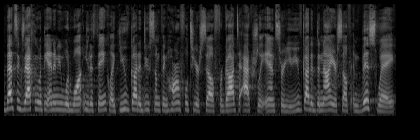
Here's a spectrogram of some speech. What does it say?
that's exactly what the enemy would want you to think. Like, you've got to do something harmful to yourself for God to actually answer you. You've got to deny yourself in this way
